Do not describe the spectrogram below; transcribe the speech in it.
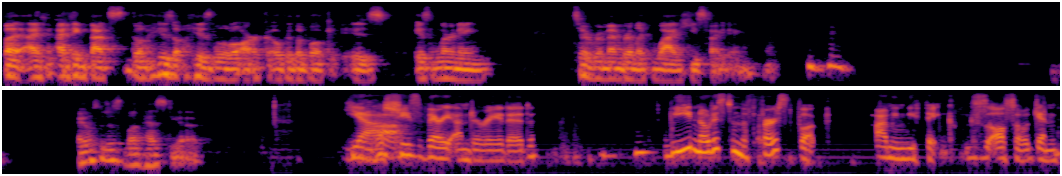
but I, I think that's the his his little arc over the book is is learning to remember like why he's fighting. Mhm. I also just love Hestia. Yeah, Yeah. she's very underrated. We noticed in the first book, I mean, we think this is also, again,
